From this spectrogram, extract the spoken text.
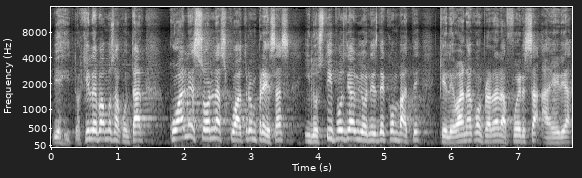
viejito. Aquí les vamos a contar cuáles son las cuatro empresas y los tipos de aviones de combate que le van a comprar a la Fuerza Aérea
